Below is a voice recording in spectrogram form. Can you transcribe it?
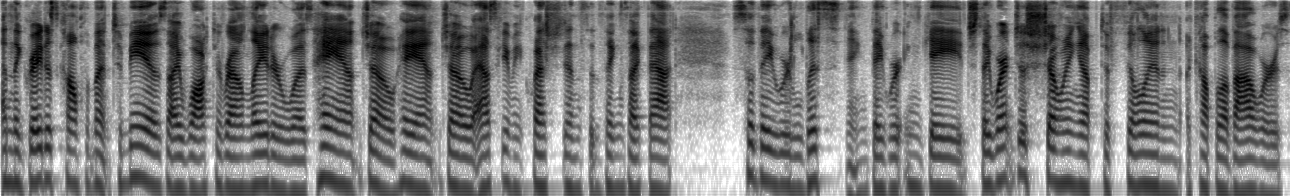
And the greatest compliment to me as I walked around later was, "Hey Aunt Joe, hey Aunt Joe," asking me questions and things like that. So they were listening, they were engaged. They weren't just showing up to fill in a couple of hours.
